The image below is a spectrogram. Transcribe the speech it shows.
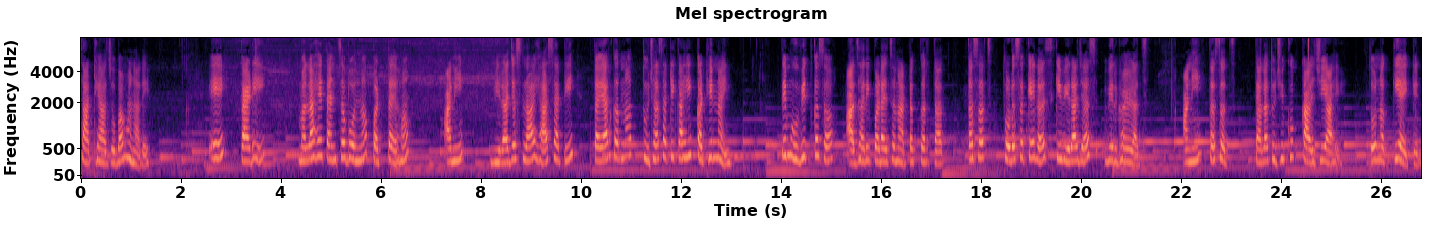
साठे आजोबा म्हणाले. ए पॅडी मला हे त्यांचं बोलणं पटतंय हं? आणि विराजसला ह्यासाठी तयार करणं तुझ्यासाठी काही कठीण नाही. ते मूवीत कसं आजारी पडायचं नाटक करतात तसंच थोडंसं केलंस की विराजस विरघळलाच. आणि तसंच त्याला तुझी खूप काळजी आहे. तो नक्की ऐकेल.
